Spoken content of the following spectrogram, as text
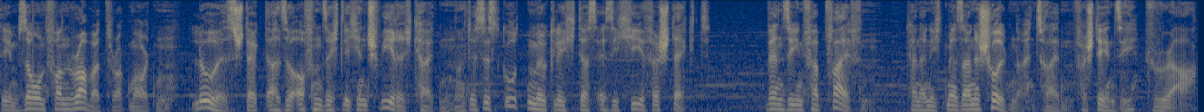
Dem Sohn von Robert Throckmorton. Louis steckt also offensichtlich in Schwierigkeiten und es ist gut möglich, dass er sich hier versteckt. Wenn Sie ihn verpfeifen, kann er nicht mehr seine Schulden eintreiben, verstehen Sie? Drock.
